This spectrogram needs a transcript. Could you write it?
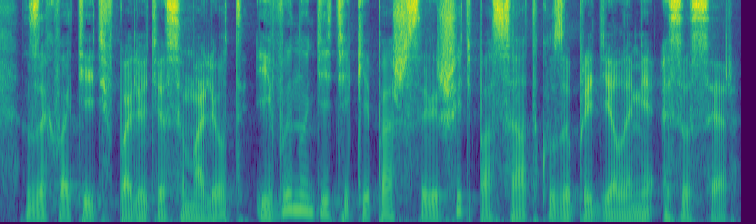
– захватить в полете самолет и вынудить экипаж совершить посадку за пределами СССР.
